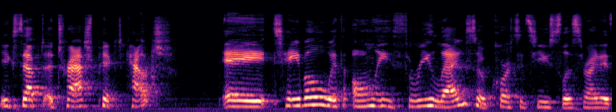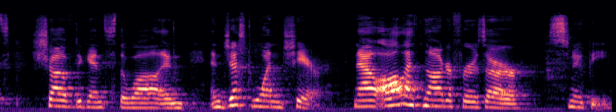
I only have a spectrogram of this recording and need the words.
except a trash picked couch, a table with only three legs. So, of course, it's useless, right? It's shoved against the wall, and, and just one chair. Now, all ethnographers are Snoopy.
